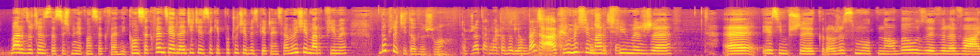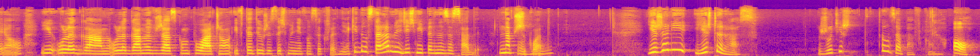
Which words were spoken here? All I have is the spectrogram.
bardzo często jesteśmy niekonsekwentni. Konsekwencja dla dzieci jest takie poczucie bezpieczeństwa. My się martwimy, dobrze ci to wyszło. Dobrze, tak ma to wyglądać? Tak, my się Cieszę martwimy, że e, jest im przykro, że smutno, bo łzy wylewają i ulegamy, ulegamy wrzaskom, płaczą i wtedy już jesteśmy niekonsekwentni. A kiedy ustalamy z dziećmi pewne zasady, na przykład, jeżeli jeszcze raz rzucisz tą zabawką, O,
